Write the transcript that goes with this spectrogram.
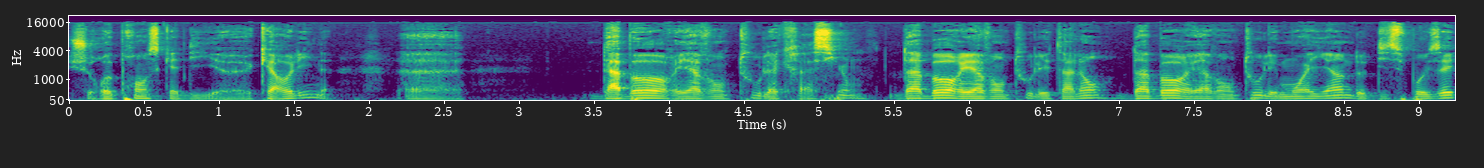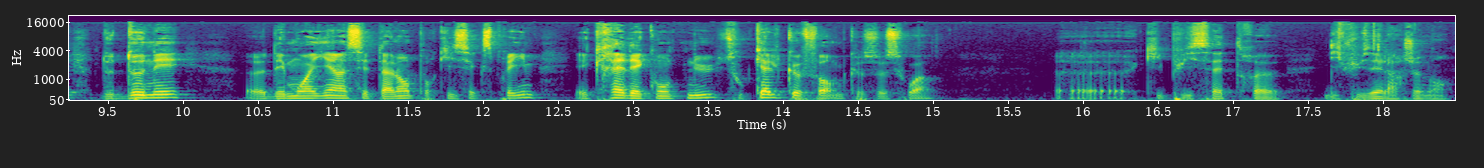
je reprends ce qu'a dit Caroline, d'abord et avant tout la création, d'abord et avant tout les talents, d'abord et avant tout les moyens de disposer, de donner euh, des moyens à ces talents pour qu'ils s'expriment et créent des contenus sous quelque forme que ce soit euh, qui puissent être euh, diffusés largement.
